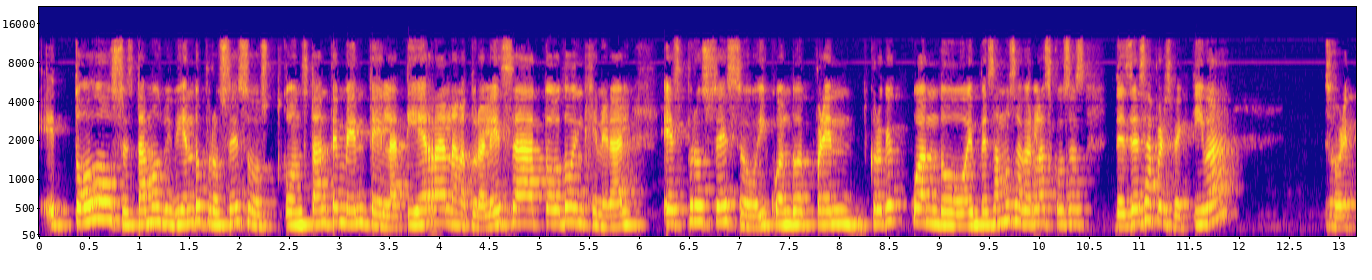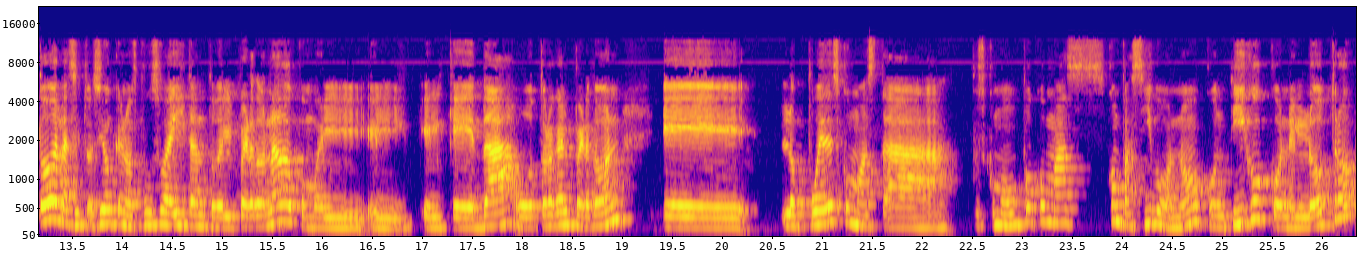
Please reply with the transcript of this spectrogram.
eh, todos estamos viviendo procesos constantemente. La tierra, la naturaleza, todo en general es proceso. Y cuando creo que cuando empezamos a ver las cosas desde esa perspectiva, sobre todo la situación que nos puso ahí, tanto el perdonado como el, el, el que da o otorga el perdón, eh, lo puedes como hasta, pues como un poco más compasivo, ¿no? Contigo, con el otro,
